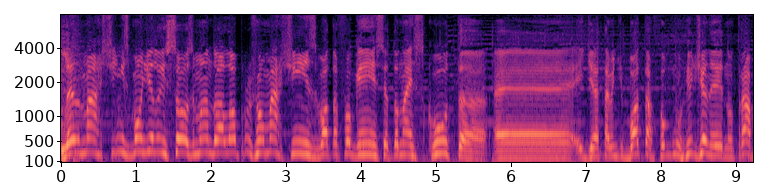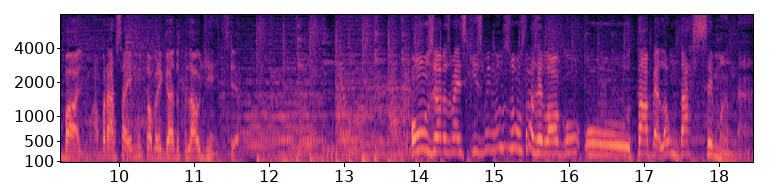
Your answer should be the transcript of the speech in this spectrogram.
Leandro Martins, bom dia, Luiz Souza. Manda um alô pro João Martins, Botafoguense. Eu tô na escuta é, e diretamente de Botafogo, no Rio de Janeiro, no trabalho. Um abraço aí, muito obrigado pela audiência. 11 horas mais 15 minutos, vamos trazer logo o tabelão da semana.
